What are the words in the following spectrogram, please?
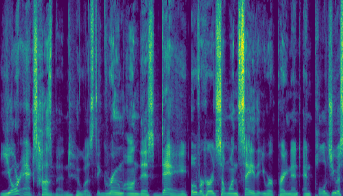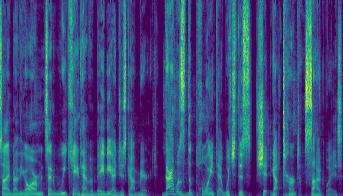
your ex husband, who was the groom on this day, overheard someone say that you were pregnant and pulled you aside by the arm and said, We can't have a baby. I just got married. That was the point at which this shit got turned sideways.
